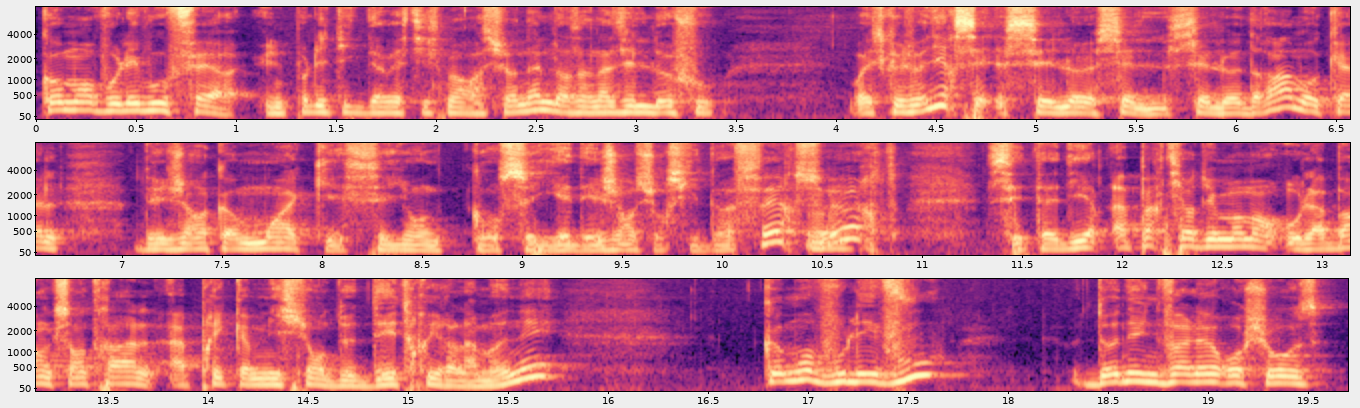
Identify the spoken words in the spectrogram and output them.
Comment voulez-vous faire une politique d'investissement rationnelle dans un asile de fous? Vous voyez ce que je veux dire? C'est le, le, le, drame auquel des gens comme moi qui essayons de conseiller des gens sur ce qu'ils doivent faire se heurtent. C'est-à-dire, à partir du moment où la Banque centrale a pris comme mission de détruire la monnaie, comment voulez-vous donner une valeur aux choses?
